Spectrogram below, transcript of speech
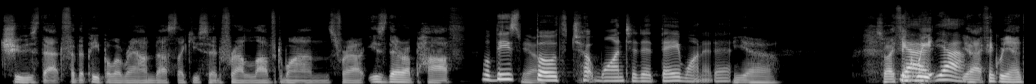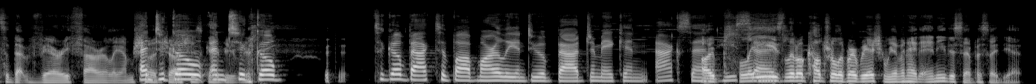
choose that for the people around us, like you said, for our loved ones, for our, is there a path? Well, these Yeah. both ch- wanted it. They wanted it. Yeah. So I think Yeah, we, yeah. yeah, I think we answered that very thoroughly. I'm sure and to Josh go and to really- go to go back to Bob Marley and do a bad Jamaican accent. Oh, please, said, little cultural appropriation. We haven't had any this episode yet.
